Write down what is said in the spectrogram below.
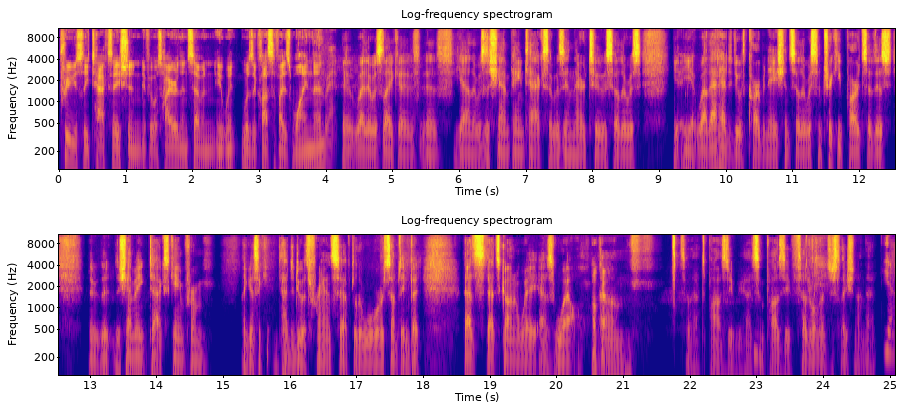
previously taxation, if it was higher than seven, it went was it classified as wine then? Correct. It, well, there was like a, a yeah, there was a champagne tax that was in there too. So there was, yeah, yeah, well, that had to do with carbonation. So there was some tricky parts of this. The, the, the champagne tax came from, I guess it had to do with France after the war or something, but that's that's gone away as well. Okay. Um, so that's positive. We had some positive federal legislation on that. Yeah,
